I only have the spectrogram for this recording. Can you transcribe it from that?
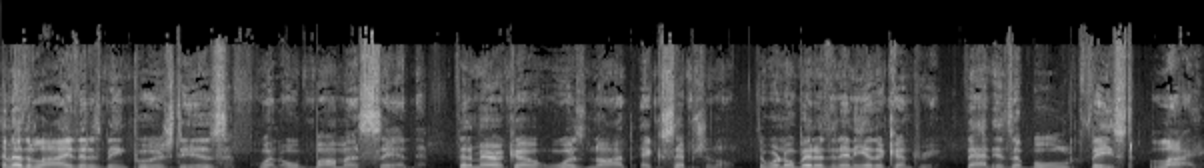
Another lie that is being pushed is what Obama said that America was not exceptional, that we're no better than any other country. That is a bold faced lie.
